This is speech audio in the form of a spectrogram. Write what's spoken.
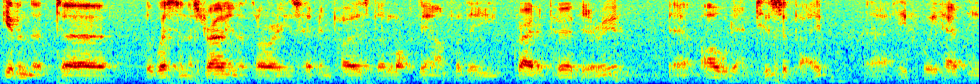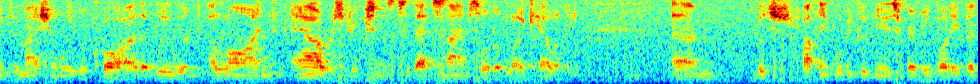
given that uh, the Western Australian authorities have imposed a lockdown for the Greater Perth area, uh, I would anticipate, uh, if we have the information we require, that we would align our restrictions to that same sort of locality, um, which I think will be good news for everybody. But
